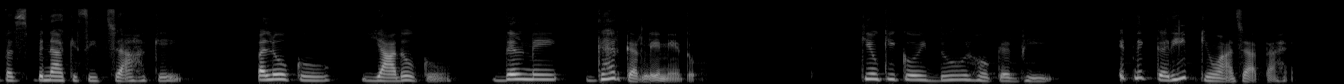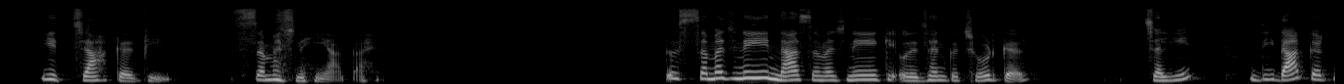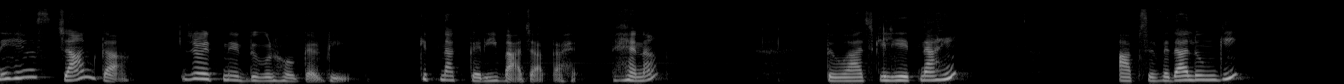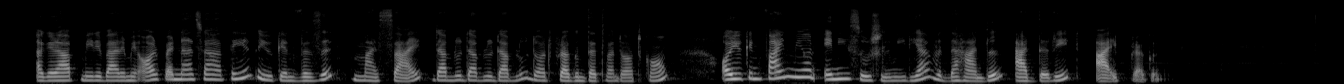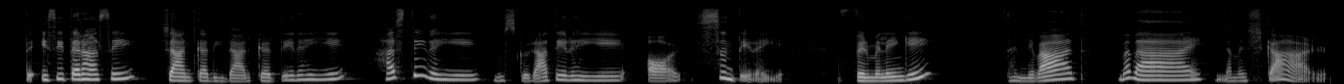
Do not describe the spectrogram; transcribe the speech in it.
बस बिना किसी चाह के, पलों को, यादों को दिल में घर कर लेने दो। क्योंकि कोई दूर होकर भी इतने करीब क्यों आ जाता है? ये चाह कर भी समझ नहीं आता है। तो समझने ना समझने की उलझन को छोड़कर चलिए, दीदार करते हैं उस चाँद का, जो इतने दूर होकर भी कितना करीब आ जाता है है ना? तो आज के लिए इतना ही। आपसे विदा लूँगी। अगर आप मेरे बारे में और पढ़ना चाहते हैं तो you can visit my site W W W dot Pragun Praguntatva dot com और you can find me on any social media with the handle at the rate I Pragun तो इसी तरह से चाँद का दीदार करते रहिए, हँसते रहिए, मुस्कुराते रहिए और सुनते रहिए। फिर मिलेंगे। धन्यवाद। बाय बाय नमस्कार।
